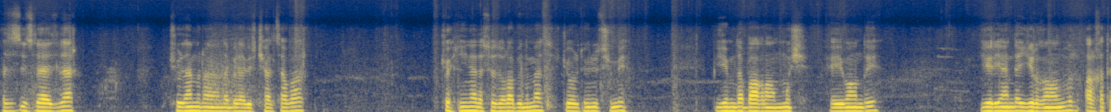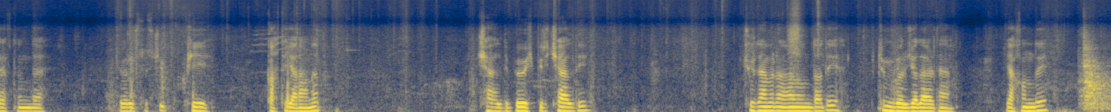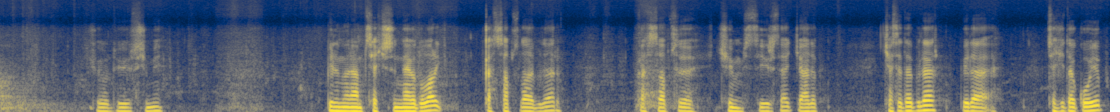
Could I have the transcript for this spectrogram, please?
Əziz izləyicilər, Kürdəmir rayonunda belə bir kəlçə var. Köklüyünə də söz ola bilməz. Gördüyünüz kimi yemdə bağlanmış heyvandır. Yeriyəndə yırğalanır. Arxa tərəfdən də görürsüz ki, pi qatı yaranıb. Kəldi, böyük bir kəldi. Kürdəmir rayonundadır. Bütün bölgələrdən yaxındır. Gördüyünüz kimi bilmirəm çəkisi nə qədər olar. Qəssabçılar bilər. Qəssabçı kim istəyirsə gəlib kəsə də bilər. Belə çəkidə qoyub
